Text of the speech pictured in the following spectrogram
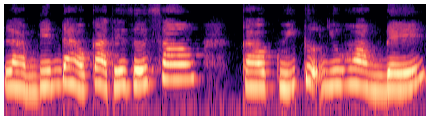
làm điên đảo cả thế giới sao? Cao quý tựa như hoàng đế,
